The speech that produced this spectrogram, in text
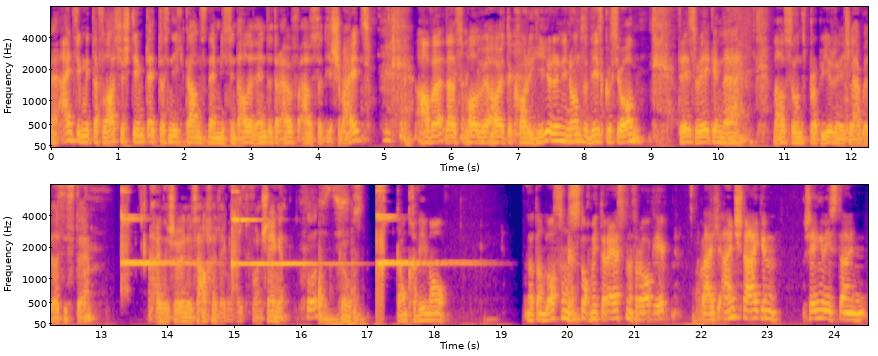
Äh, einzig mit der Flasche stimmt etwas nicht ganz, nämlich sind alle Länder drauf, außer die Schweiz. Aber das wollen wir heute korrigieren in unserer Diskussion. Deswegen äh, lass uns probieren. Ich glaube, das ist äh, eine schöne Sache, der Geist von Schengen. Prost. Prost. Danke vielmals. Na dann lass uns doch mit der ersten Frage gleich einsteigen. Schengen ist ein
